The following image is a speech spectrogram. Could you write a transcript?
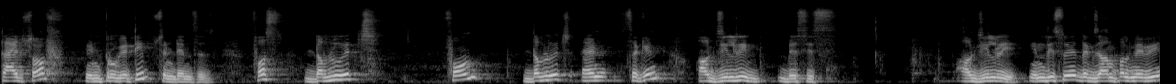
types of interrogative sentences first W H form W H and second auxiliary basis auxiliary in this way the example में भी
